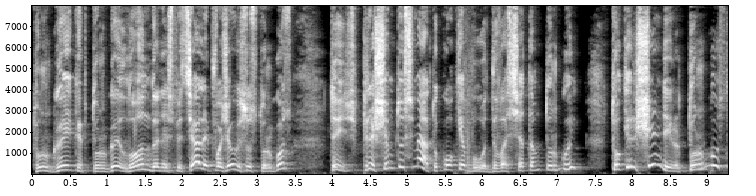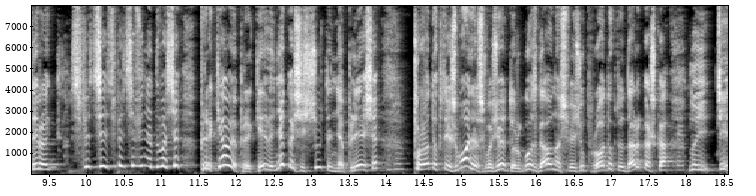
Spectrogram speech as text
Turgai kaip turgai, Londone specialiai apvažiavau visus turgus. Tai prieš šimtus metų kokia buvo dvasia tam turgui. Tokia ir šiandien yra turgus, tai yra speci, specifinė dvasia. Prekiauja, prekiavė, niekas iš jų ten neplėšia. Produktai žmonės važiuoja turgus, gauna šviežių produktų, dar kažką. Nu, į- tai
